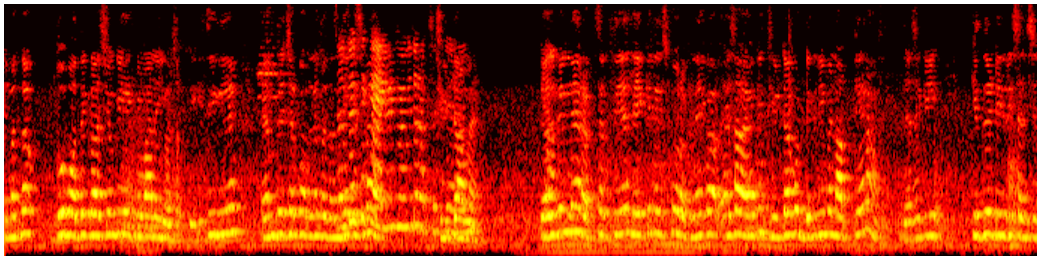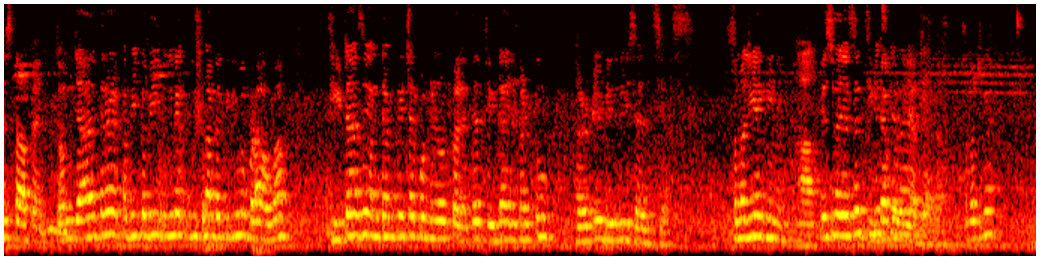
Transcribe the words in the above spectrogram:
मतलब दो भौतिक राशियों की एक विमा नहीं हो सकती। इसीलिए टेम्परेचर को हमने बदल दिया जैसे में भी तो रख सकते हैं थीटा में। केल्विन में रख सकते हैं लेकिन इसको रखने का ऐसा है कि थीटा को डिग्री में नापते हैं ना। जैसे कि कितने डिग्री सेल्सियस ताप है। तो हम ज़्यादातर कभी कभी तुमने ऊष्मा गतिकी में पढ़ा होगा। थीटा से हम टेम्परेचर को डिनोट कर देते हैं theta equal to thirty degree Celsius. समझ गए कि नहीं? हाँ। इस वजह से थीटा को लिया गया था समझ गए?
